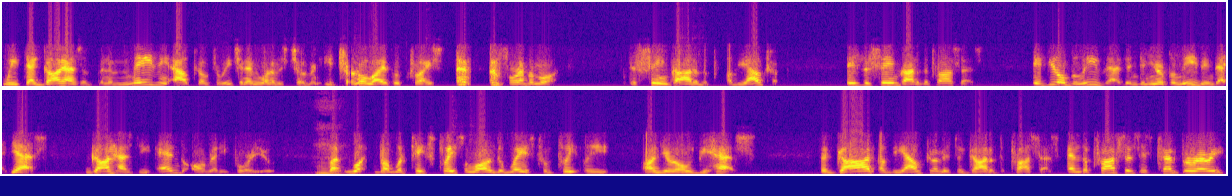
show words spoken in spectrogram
we, that God has a, an amazing outcome for each and every one of his children, eternal life with Christ forevermore. The same God of the, of the outcome is the same God of the process. If you don't believe that, then, then you're believing that, yes, God has the end already for you. Mm. But what but what takes place along the way is completely on your own behest. The God of the outcome is the God of the process. And the process is temporary,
